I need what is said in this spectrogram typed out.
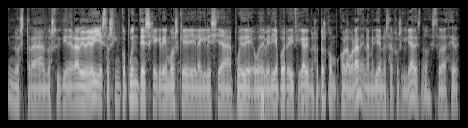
nuestra, nuestro itinerario de hoy, estos cinco puentes que creemos que la Iglesia puede o debería poder edificar y nosotros colaborar en la medida de nuestras posibilidades, ¿no? Esto de hacer,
